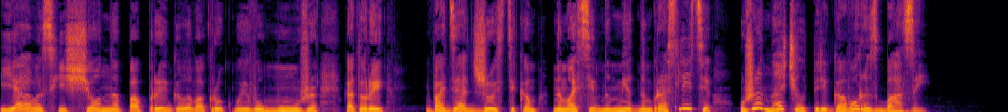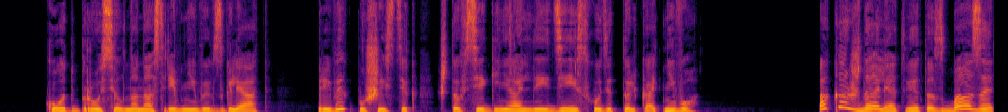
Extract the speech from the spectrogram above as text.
Я восхищенно попрыгала вокруг моего мужа, который, водя джойстиком на массивном медном браслете, уже начал переговоры с базой. Кот бросил на нас ревнивый взгляд. Привык Пушистик, что все гениальные идеи исходят только от него — Пока ждали ответа с базы,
